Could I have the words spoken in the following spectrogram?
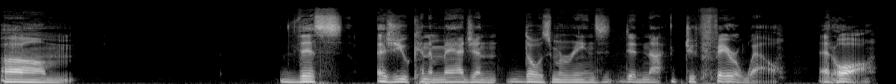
Um, this, as you can imagine, those Marines did not do fare well at all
